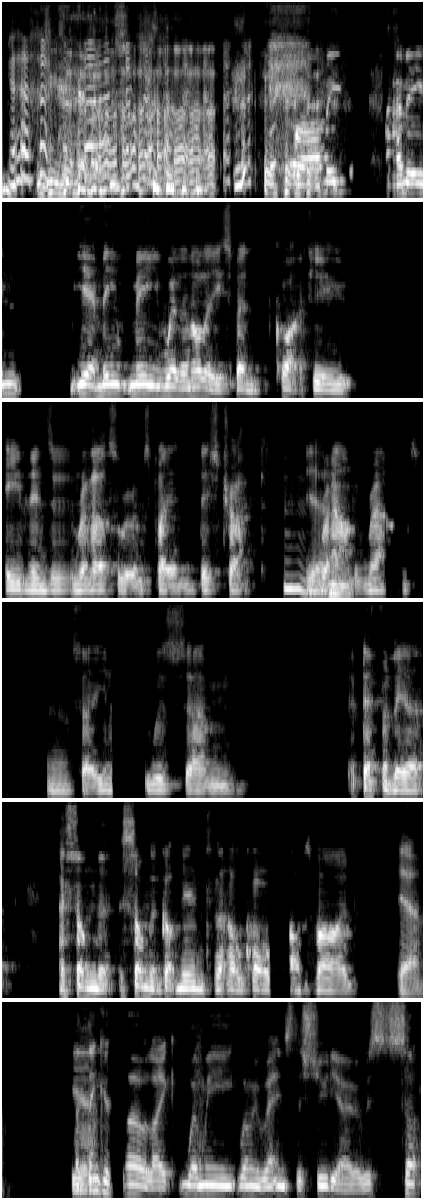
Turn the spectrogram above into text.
That's news to me. well, I mean, I mean, yeah, me, me, Will, and Ollie spent quite a few evenings in rehearsal rooms playing this track Mhm. Yeah. round and round. Yeah. So you know, it was um, definitely a a song that a song that got me into the whole Coral Palms vibe. yeah. Yeah, I think as well, like when we when we went into the studio, it was so,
